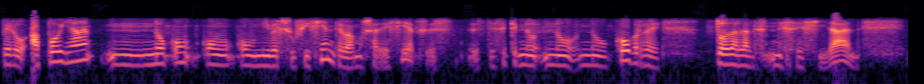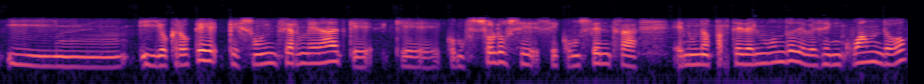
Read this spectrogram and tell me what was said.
pero apoyan no con, con, un nivel suficiente, vamos a decir, es, es decir, que no, no, no cobre toda la necesidad. Y, y yo creo que, que son enfermedades que, que como solo se, se concentra en una parte del mundo, de vez en cuando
